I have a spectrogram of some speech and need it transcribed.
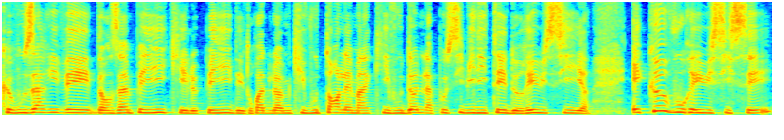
que vous arrivez dans un pays qui est le pays des droits de l'homme, qui vous tend les mains, qui vous donne la possibilité de réussir et que vous réussissez,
